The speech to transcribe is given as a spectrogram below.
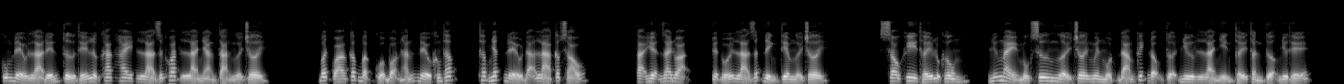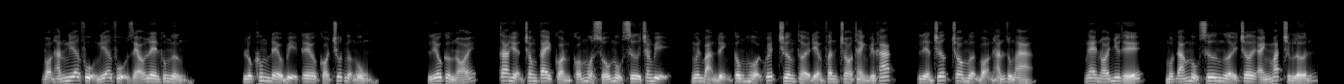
cũng đều là đến từ thế lực khác hay là dứt khoát là nhàn tản người chơi. Bất quá cấp bậc của bọn hắn đều không thấp thấp nhất đều đã là cấp sáu. Tại hiện giai đoạn, tuyệt đối là rất đỉnh tiêm người chơi. Sau khi thấy lục không, những n à y mục sư người chơi nguyên một đám kích động tựa như là nhìn thấy thần tượng như thế. Bọn hắn nghĩa phụ nghĩa phụ réo lên không ngừng. Lục không đều bị kêu có chút ngượng ngùng. Liêu cường nói, ta hiện trong tay còn có một số mục sư trang bị, nguyên bản định công hội quyết trương thời điểm phân cho thành viên khác, liền trước cho mượn bọn hắn dùng a nghe nói như thế, một đám mục sư người chơi ánh mắt chừng lớn,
